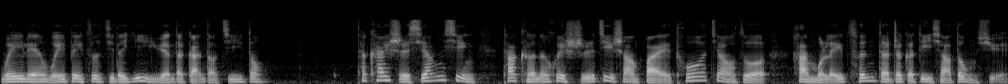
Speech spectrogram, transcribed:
威廉违背自己的意愿的感到激动，他开始相信他可能会实际上摆脱叫做汉姆雷村的这个地下洞穴，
